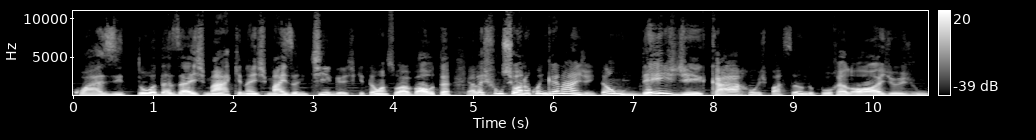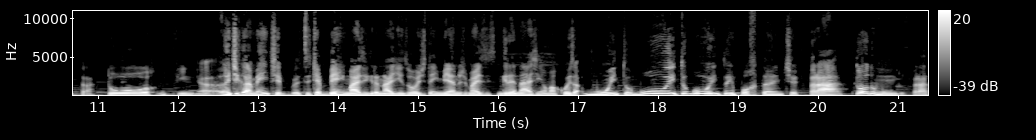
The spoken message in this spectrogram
Quase todas as máquinas mais antigas que estão à sua volta, elas funcionam com engrenagem. Então, desde carros, passando por relógios, um trator, enfim. Antigamente, você tinha bem mais engrenagens, hoje tem menos, mas engrenagem é uma coisa muito, muito, muito importante para todo mundo, para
